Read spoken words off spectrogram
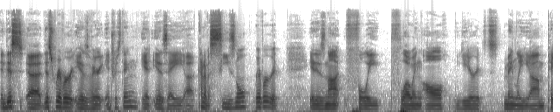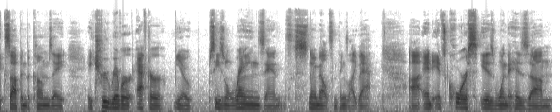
and this uh, this river is very interesting. It is a kind of a seasonal river. It it is not fully flowing all year. It's mainly um, picks up and becomes a a true river after you know seasonal rains and snow melts and things like that. Uh, and its course is one that has um,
